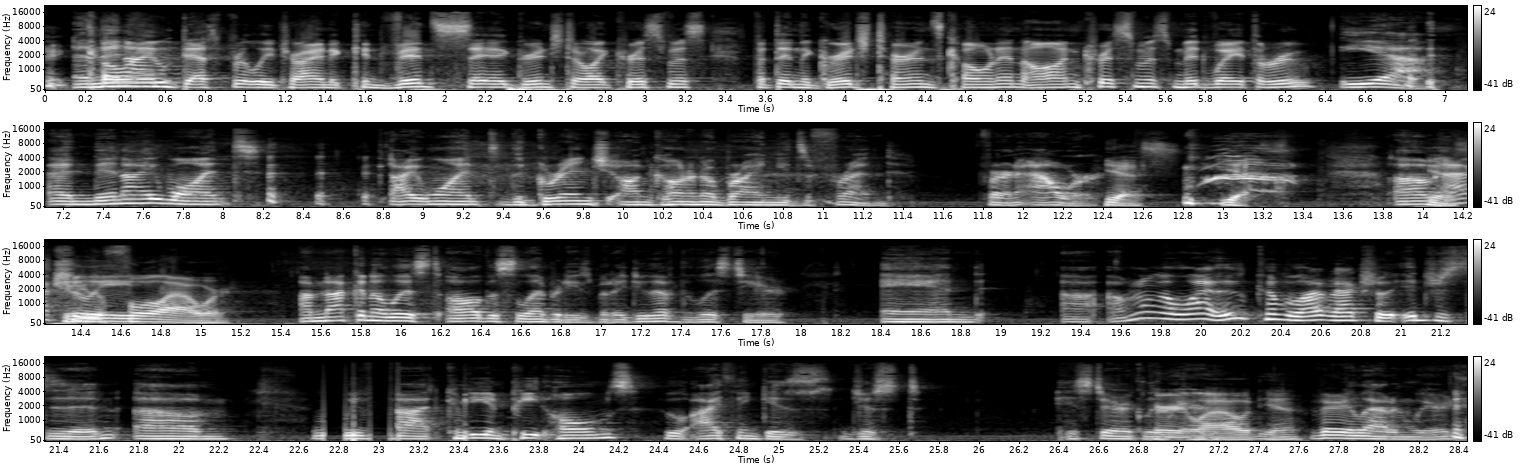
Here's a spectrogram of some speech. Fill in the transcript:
And then Conan I- desperately trying to convince Grinch to like Christmas, but then the Grinch turns Conan on Christmas midway through. Yeah, and then I want I want the Grinch on Conan O'Brien needs a friend for an hour. Yes, yes. Um, yes actually, a full hour. I'm not going to list all the celebrities, but I do have the list here, and uh, I'm not going to lie. There's a couple I'm actually interested in. Um, we've got comedian Pete Holmes, who I think is just hysterically Very weird. loud, yeah. very loud and weird.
